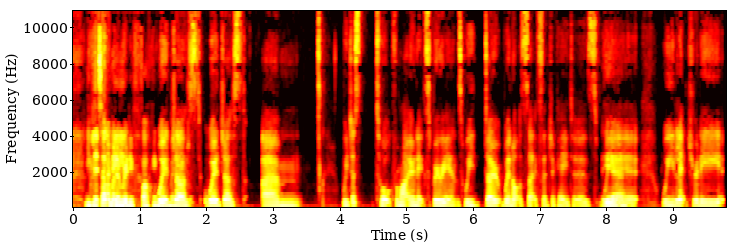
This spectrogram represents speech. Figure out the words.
you can tell I'm in a really fucking we're good mood. just we're just um we just talk from our own experience we don't we're not sex educators we're Yeah. we literally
